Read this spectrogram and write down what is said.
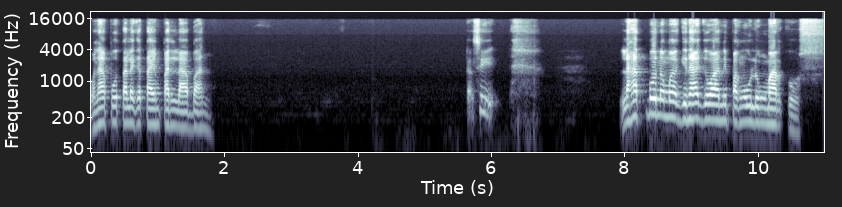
Wala po talaga tayong panlaban. Kasi lahat po ng mga ginagawa ni Pangulong Marcos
